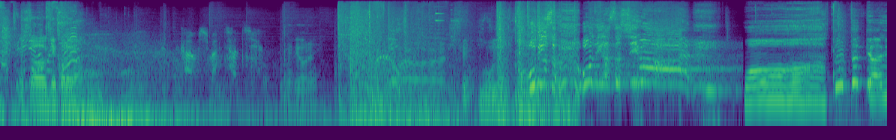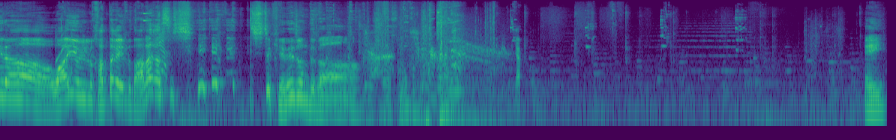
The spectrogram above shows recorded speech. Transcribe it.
파티를 에서 열어볼 뭐 어디 갔어? 어디 갔어? 어디 갔어? 씨발! 와, 뜰던 게 아니라 와이어 일로 갔다가 일로 날아갔어. 씨. 진짜 개레전드다. yep 에이,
